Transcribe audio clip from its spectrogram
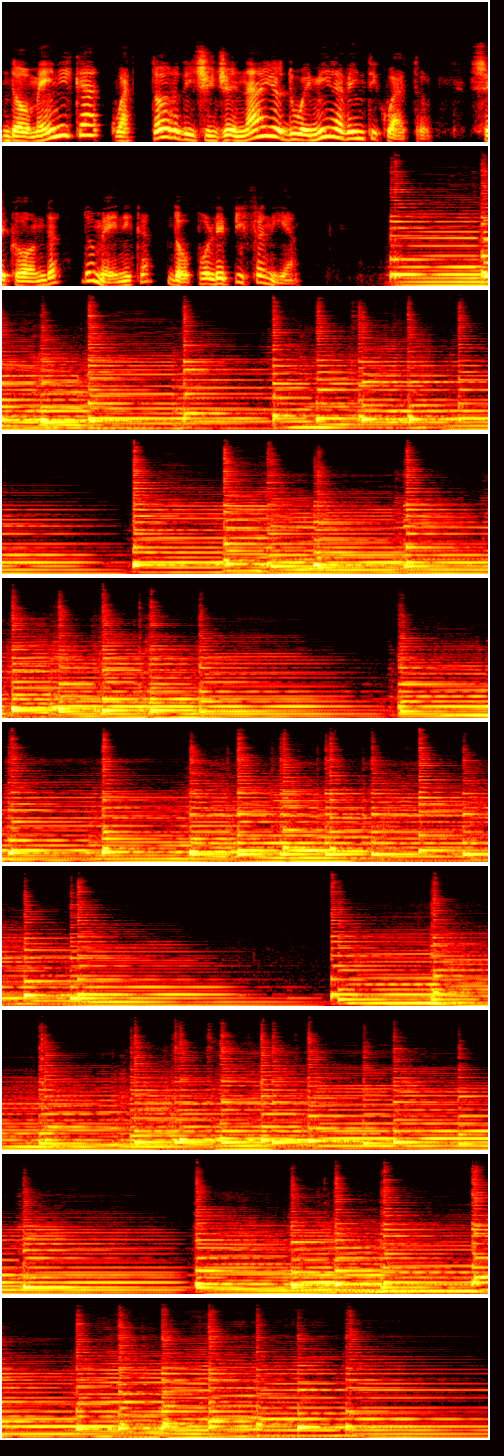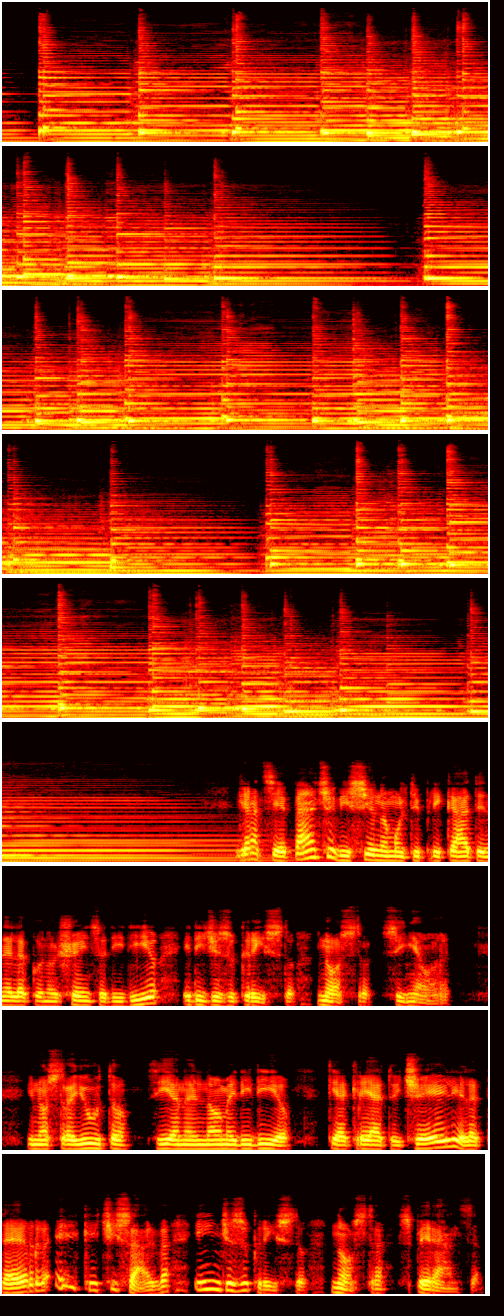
Domenica 14 gennaio 2024, seconda domenica dopo l'Epifania. Grazia e pace vi siano moltiplicate nella conoscenza di Dio e di Gesù Cristo, nostro Signore. Il nostro aiuto sia nel nome di Dio, che ha creato i cieli e la terra e che ci salva in Gesù Cristo, nostra speranza.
